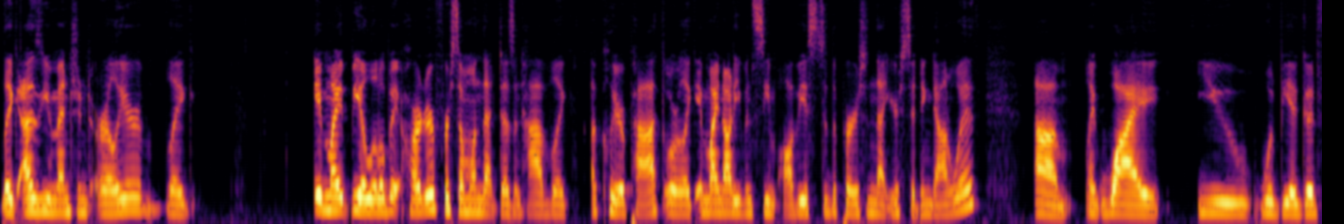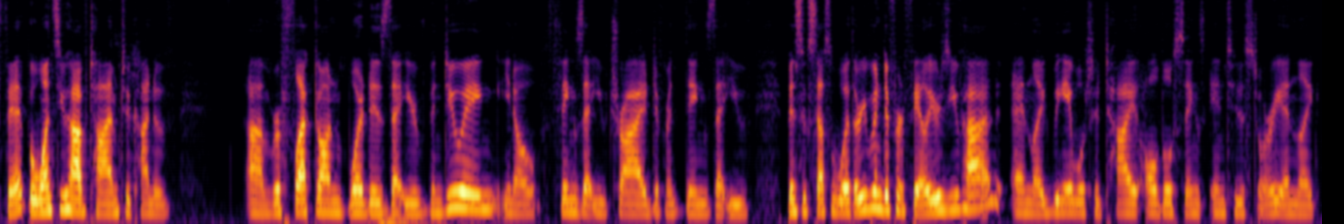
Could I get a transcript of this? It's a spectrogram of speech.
like as you mentioned earlier like it might be a little bit harder for someone that doesn't have like a clear path or like it might not even seem obvious to the person that you're sitting down with um, like why you would be a good fit. But once you have time to kind of um, reflect on what it is that you've been doing, you know, things that you've tried, different things that you've been successful with, or even different failures you've had, and like being able to tie all those things into the story and like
